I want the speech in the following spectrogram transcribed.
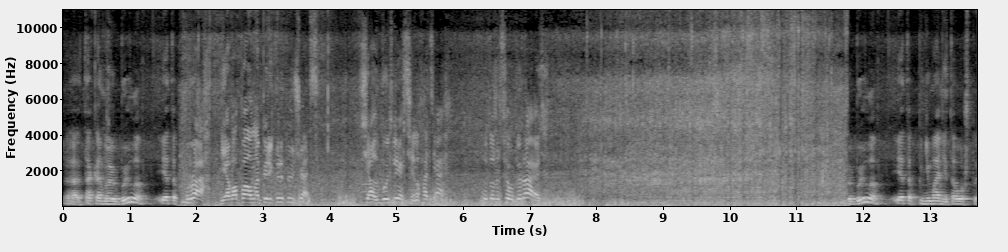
так оно и было. Это... Ура! Я попал на перекрытую часть. Сейчас будет легче, но хотя тут уже все убирают. Было. Это понимание того, что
